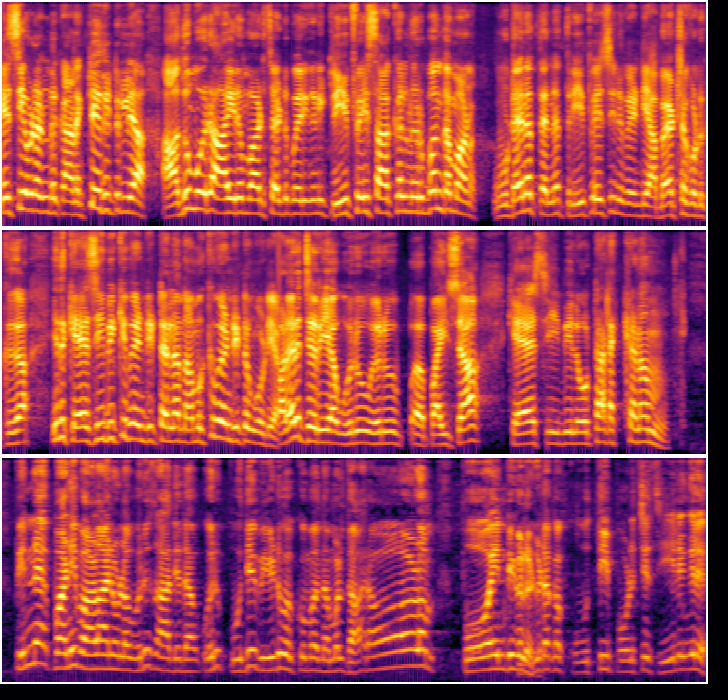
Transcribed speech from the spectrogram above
എ സി അവിടെ ഉണ്ട് കണക്ട് ചെയ്തിട്ടില്ല. അതും ഒരു ആയിരം വാട്ട്സ് ആയിട്ട് പരിഗണിക്കും. ത്രീ ഫേസ് ആക്കൽ നിർബന്ധമാണ്. ഉടനെ തന്നെ ത്രീ ഫേസിന് വേണ്ടി അപേക്ഷ കൊടുക്കുക. ഇത് കെ സി ബിക്ക് വേണ്ടിയിട്ടല്ല നമുക്ക് വേണ്ടിയിട്ടും കൂടിയാണ്. വളരെ ചെറിയ ഒരു ഒരു പൈസ കെ സി ബിയിലോട്ട് അടയ്ക്കണം. പിന്നെ പണി പാളാനുള്ള ഒരു സാധ്യത ഒരു പുതിയ വീട് വെക്കുമ്പോൾ നമ്മൾ ധാരാളം പോയിന്റുകൾ വീടൊക്കെ കൂത്തി പൊളിച്ച് സീലിംഗിൽ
